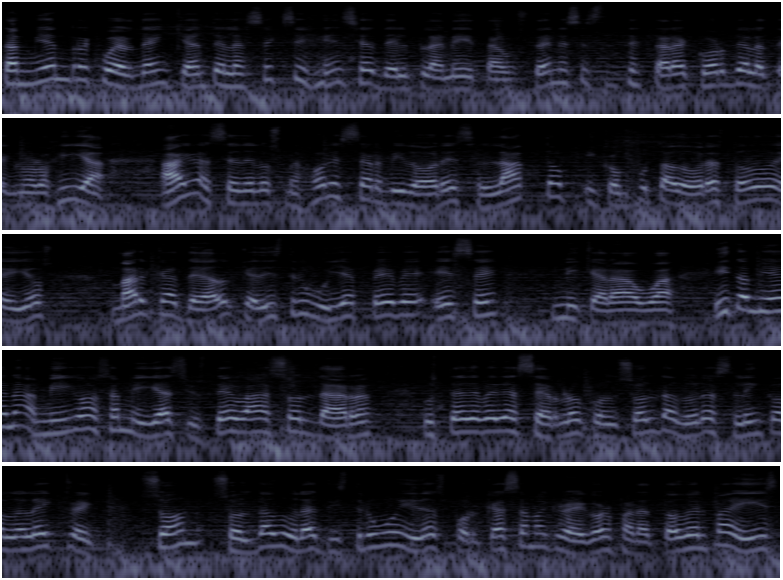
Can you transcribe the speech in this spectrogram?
También recuerden que ante las exigencias del planeta, usted necesita estar acorde a la tecnología. Hágase de los mejores servidores, laptop y computadoras, todos ellos marca Dell que distribuye PBS Nicaragua. Y también amigos, amigas, si usted va a soldar, usted debe de hacerlo con soldaduras Lincoln Electric. Son soldaduras distribuidas por Casa McGregor para todo el país.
